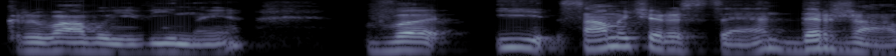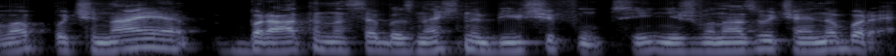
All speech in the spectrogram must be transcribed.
кривавої війни. В і саме через це держава починає брати на себе значно більші функції, ніж вона звичайно бере,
